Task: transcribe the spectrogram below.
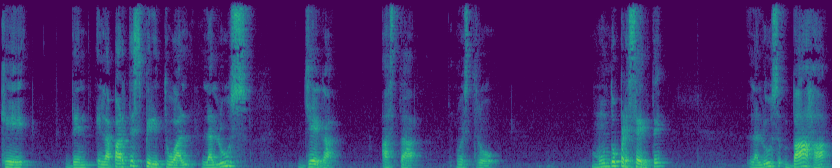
que en la parte espiritual la luz llega hasta nuestro mundo presente, la luz baja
